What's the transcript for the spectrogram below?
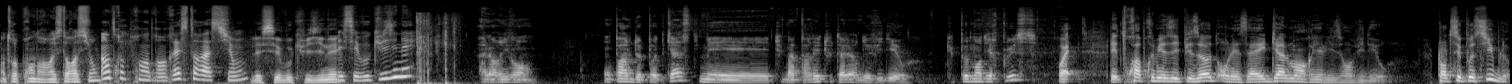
Entreprendre en restauration? Entreprendre en restauration. Laissez-vous cuisiner. Laissez-vous cuisiner. Alors Yvan, on parle de podcast, mais tu m'as parlé tout à l'heure de vidéo. Tu peux m'en dire plus? Ouais, les trois premiers épisodes, on les a également réalisés en vidéo. Quand c'est possible,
